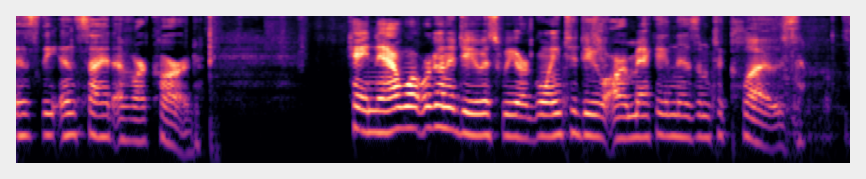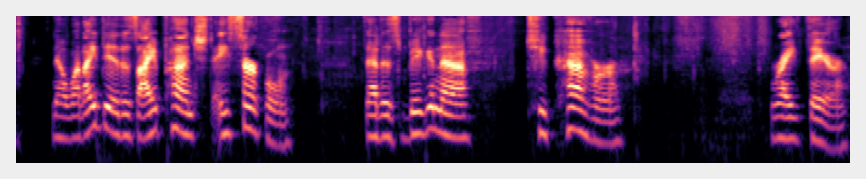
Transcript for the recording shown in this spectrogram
is the inside of our card. Okay, now what we're going to do is we are going to do our mechanism to close. Now what I did is I punched a circle that is big enough to cover right there.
